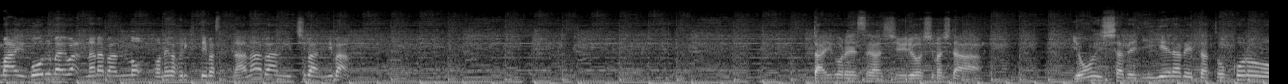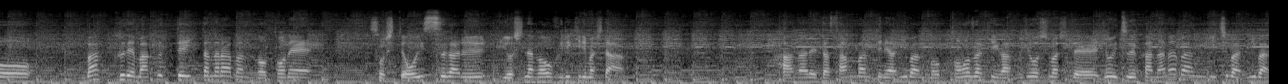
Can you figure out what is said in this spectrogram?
前ゴール前は7番の利根が振り切っています。7番1番2番。第5レースが終了しました。4車で逃げられたところをバックでまくっていった7番の利根そして追いすがる吉永を振り切りました。離れた3番手には2番の殿崎が浮上しまして上位通過7番1番2番。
